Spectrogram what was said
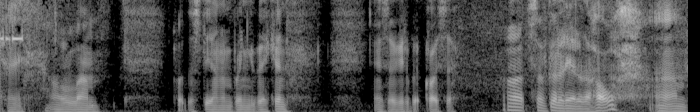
Okay, I'll um, put this down and bring you back in as I get a bit closer. Alright, so I've got it out of the hole. Um,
